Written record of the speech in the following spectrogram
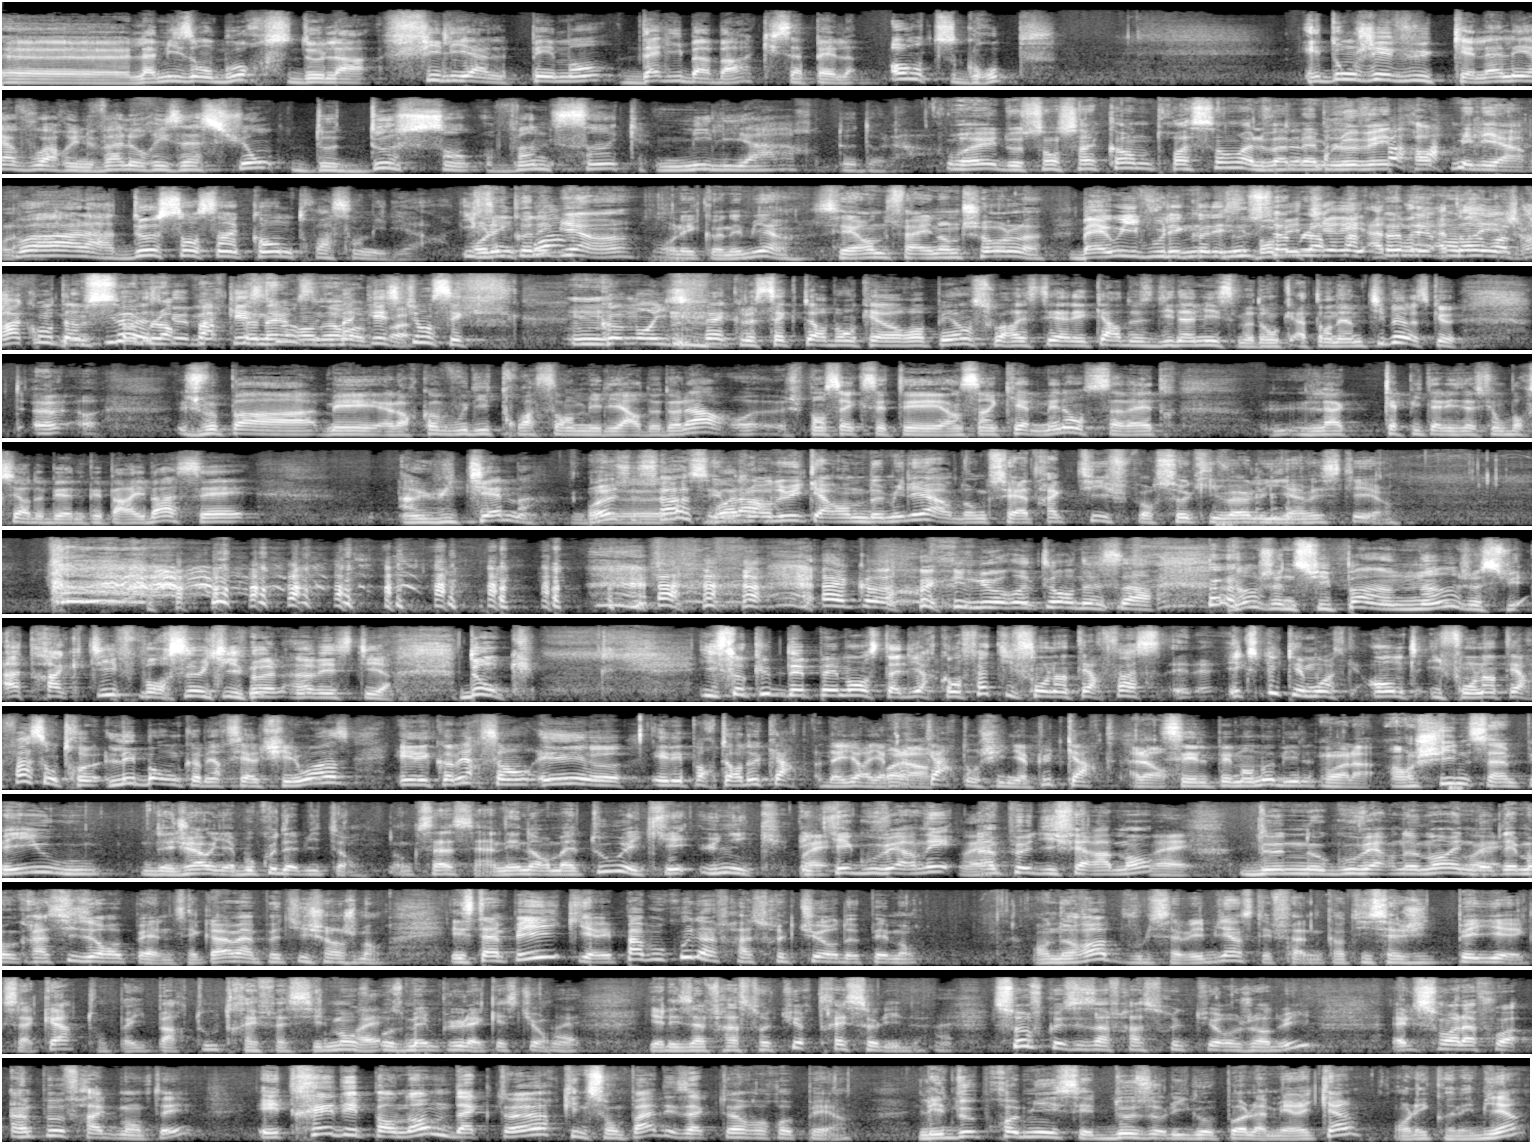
Euh, la mise en bourse de la filiale paiement d'Alibaba qui s'appelle Ant Group et dont j'ai vu qu'elle allait avoir une valorisation de 225 milliards de dollars. Oui, 250, 300, elle va même lever 30 milliards. Voilà, 250, 300 milliards. on les connaît bien, hein on les connaît bien. C'est Ant Financial. Ben oui, vous les connaissez. Nous, bon, sommes Thierry, attendez, attendez je raconte un petit peu parce que ma question, ma question c'est mm. comment il se fait que le secteur bancaire européen soit resté à l'écart de ce dynamisme. Donc attendez un petit peu parce que euh, je veux pas. Mais alors, comme vous dites 300 milliards de dollars, euh, je pensais que c'était un cinquième, mais non, ça va être la capitalisation boursière de BNP Paribas, c'est un huitième. Oui, c'est ça. C'est aujourd'hui 42 milliards, donc c'est attractif pour ceux qui veulent y investir. ah, il nous retourne ça? Non, je ne suis pas un nain, je suis attractif pour ceux qui veulent investir. Donc, ils s'occupent des paiements, c'est-à-dire qu'en fait, ils font l'interface. Expliquez-moi, ils font l'interface entre les banques commerciales chinoises et les commerçants et, euh, les porteurs de cartes. D'ailleurs, il n'y a pas de cartes en Chine, il n'y a plus de cartes. C'est le paiement mobile. Voilà. En Chine, c'est un pays où, déjà, où il y a beaucoup d'habitants. Donc, ça, c'est un énorme atout et qui est unique. Et qui est gouverné un peu différemment de nos gouvernements et de nos démocraties européennes. C'est quand même un petit changement. Et c'est un pays qui n'avait pas beaucoup d'infrastructures de paiement. En Europe, vous le savez bien, Stéphane, quand il s'agit de payer avec sa carte, on paye partout très facilement, on ne pose même plus la question. Il y a des infrastructures très solides. Sauf que ces infrastructures aujourd'hui, elles sont à la fois un peu fragmentées et très dépendantes d'acteurs qui ne sont pas des acteurs européens. Les deux premiers, c'est deux oligopoles américains, on les connaît bien.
